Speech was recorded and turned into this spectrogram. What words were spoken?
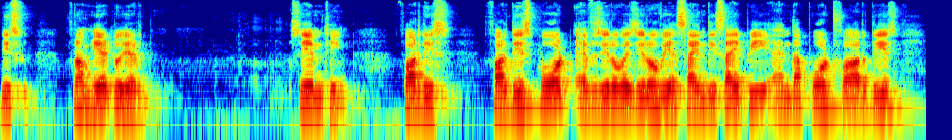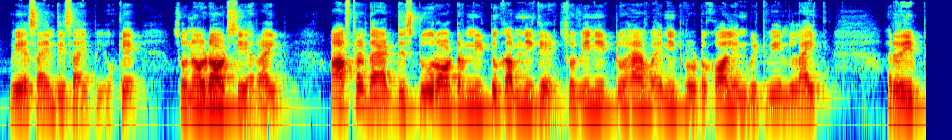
This from here to here. Same thing. For this for this port f0 by 0 we assign this ip and the port for this we assign this ip okay? So no dots here right after that this two router need to communicate. So we need to have any protocol in between like RIP,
